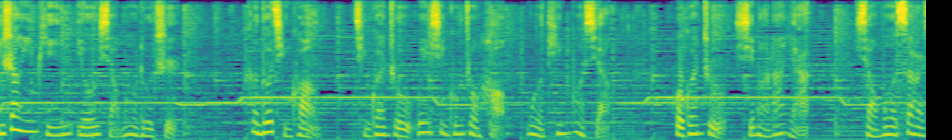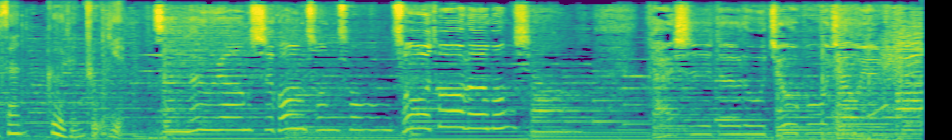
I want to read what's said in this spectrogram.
以上音频由小莫录制，更多情况请关注微信公众号“莫听莫想”，或关注喜马拉雅小莫四二三个人主页。怎能让时光匆匆蹉跎了梦想？开始的路就不叫远方。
